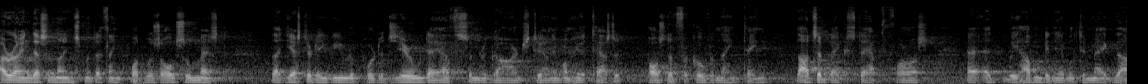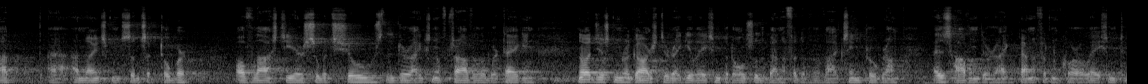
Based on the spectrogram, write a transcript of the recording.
around this announcement, I think what was also missed, that yesterday we reported zero deaths in regards to anyone who had tested positive for COVID-19. That's a big step for us. Uh, it, we haven't been able to make that uh, announcement since October of last year, so it shows the direction of travel that we're taking, not just in regards to regulation, but also the benefit of the vaccine programme is having direct benefit and correlation to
